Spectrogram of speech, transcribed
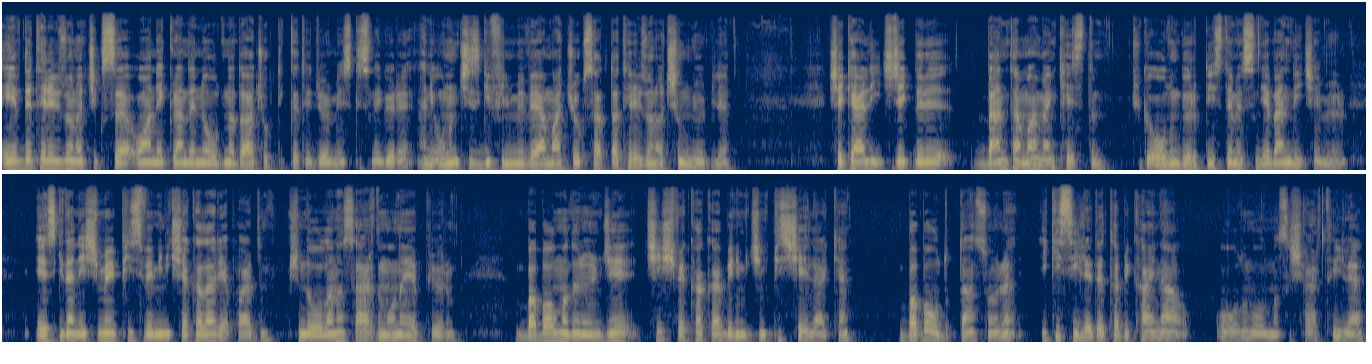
Evde televizyon açıksa o an ekranda ne olduğuna daha çok dikkat ediyorum eskisine göre. Hani onun çizgi filmi veya maç yoksa hatta televizyon açılmıyor bile. Şekerli içecekleri ben tamamen kestim. Çünkü oğlum görüp de istemesin diye ben de içemiyorum. Eskiden eşime pis ve minik şakalar yapardım. Şimdi oğlana sardım ona yapıyorum. Baba olmadan önce çiş ve kaka benim için pis şeylerken baba olduktan sonra ikisiyle de tabii kaynağı oğlum olması şartıyla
